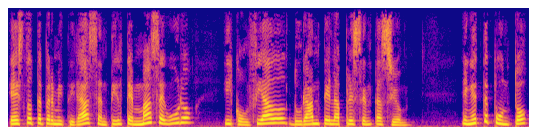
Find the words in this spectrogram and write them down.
Esto te permitirá sentirte más seguro y confiado durante la presentación. En este punto,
